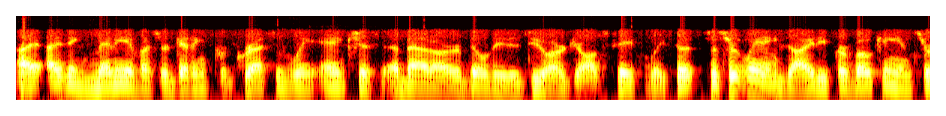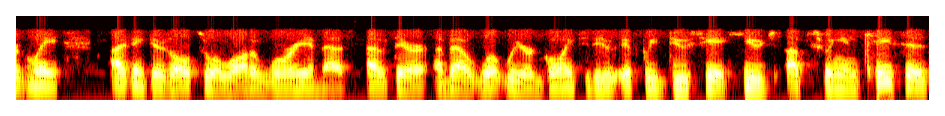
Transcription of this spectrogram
I, I think many of us are getting progressively anxious about our ability to do our job safely. So, so certainly anxiety provoking, and certainly I think there's also a lot of worry about out there about what we are going to do if we do see a huge upswing in cases.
